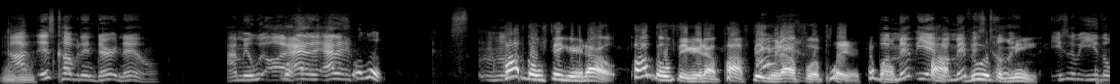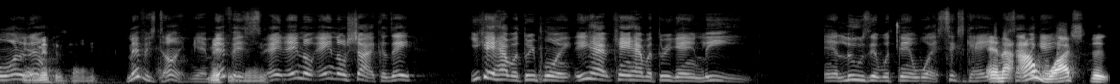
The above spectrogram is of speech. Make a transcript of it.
mm-hmm. I, it's covered in dirt now. I mean, we. Well, I, I, I, well look, mm-hmm. Pop go figure it out. Pop go figure it out. Pop figure oh, it out for a player. Come but on, Mem- yeah, Pop, but Memphis do it done. for me. It's gonna be either one of yeah, them. Memphis done. Memphis done. Yeah, Memphis, Memphis done. Ain't, ain't no ain't no shot because they you can't have a three point you have can't have a three game lead and lose it within what six games. And I, I watched the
